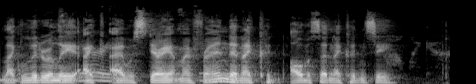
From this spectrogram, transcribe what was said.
Like literally, I, I was staring at my friend and I could, all of a sudden, I couldn't see. Oh my God.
